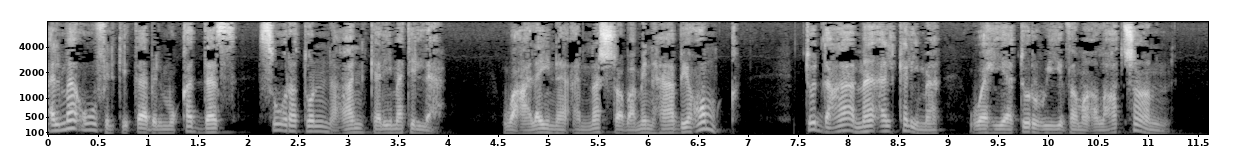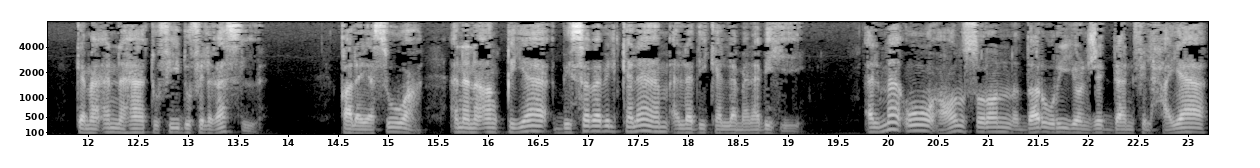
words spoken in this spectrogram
الماء في الكتاب المقدس صورة عن كلمة الله وعلينا أن نشرب منها بعمق. تدعى ماء الكلمة وهي تروي ظمأ العطشان كما أنها تفيد في الغسل. قال يسوع أننا أنقياء بسبب الكلام الذي كلمنا به. الماء عنصر ضروري جدا في الحياة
